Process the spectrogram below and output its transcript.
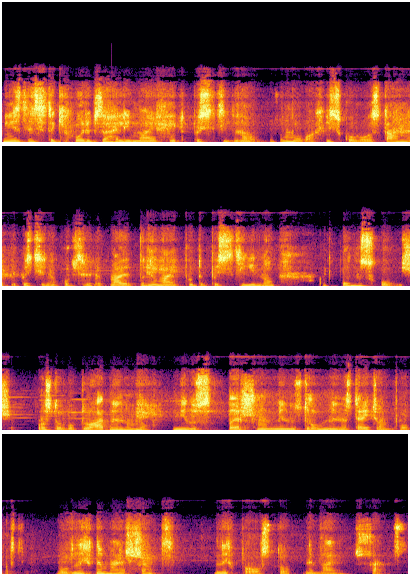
Мені здається, такі хворі взагалі мають бути постійно в умовах військового стану і постійних обстрілів вони мають бути постійно в бомбосховищі, просто в обладнаному мінус першому, мінус другому, мінус третьому поверсі. Бо в них немає шансів. В них просто немає шансів.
